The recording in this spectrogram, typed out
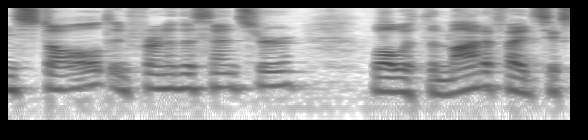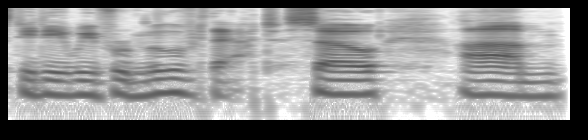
installed in front of the sensor. While with the modified 60D, we've removed that. So um,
